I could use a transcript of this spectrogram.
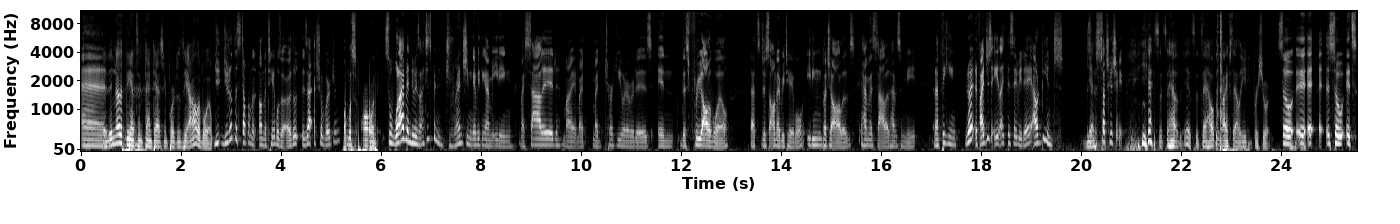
And and another thing that's in fantastic in Portugal is the olive oil. do, do you know the stuff on the on the tables are, those, is that extra virgin? Almost all of it. So what I've been doing is I've just been drenching everything I'm eating, my salad, my my my turkey, whatever it is, in this free olive oil. That's just on every table. Eating a bunch of olives, having a salad, having some meat, and I'm thinking, you know what? If I just ate like this every day, I would be in Yes. such good shape. yes, it's a health, yes, it's a healthy lifestyle eating for sure. So it, it, so it's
